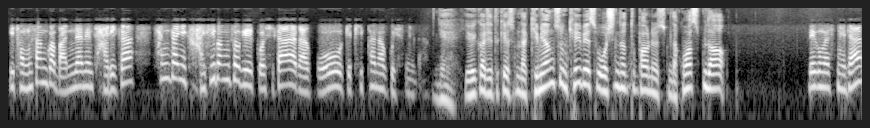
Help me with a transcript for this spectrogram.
이 정상과 만나는 자리가 상당히 가시방석일 것이다라고 이렇게 비판하고 있습니다. 예, 여기까지 듣겠습니다. 김양순 KBS 워싱턴 특파원이었습니다. 고맙습니다. 네, 고맙습니다.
